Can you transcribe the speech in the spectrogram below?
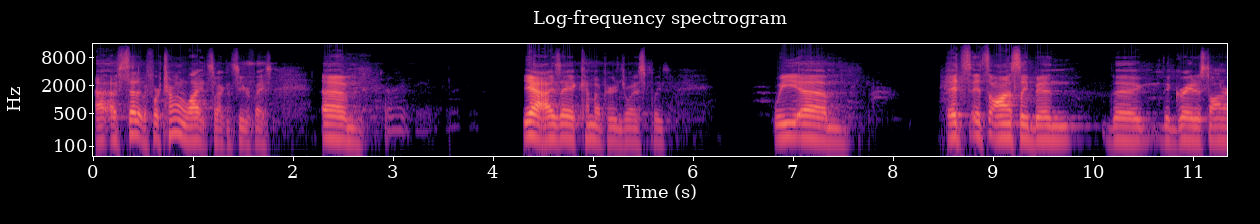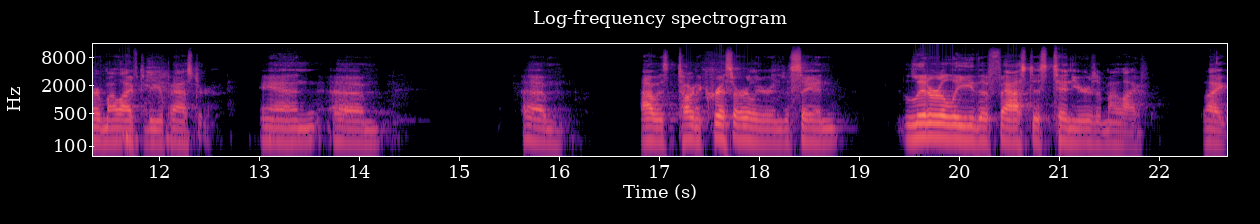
I, have said it before. Turn on the light so I can see your face. Um, yeah, Isaiah, come up here and join us, please. We. Um, it's, it's honestly been the, the greatest honor of my life to be your pastor. And um, um, I was talking to Chris earlier and just saying, literally the fastest 10 years of my life. Like,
